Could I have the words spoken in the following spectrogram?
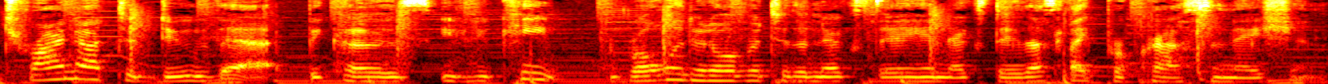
try not to do that because if you keep rolling it over to the next day and next day, that's like procrastination.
